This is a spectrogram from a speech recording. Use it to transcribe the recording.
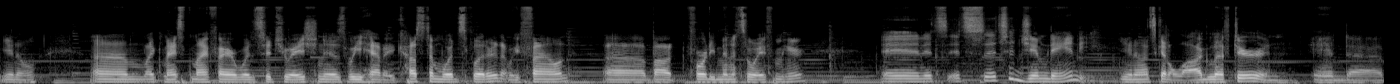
you know um, like my, my firewood situation is we have a custom wood splitter that we found uh, about 40 minutes away from here and it's it's it's a jim Dandy you know it's got a log lifter and and uh,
